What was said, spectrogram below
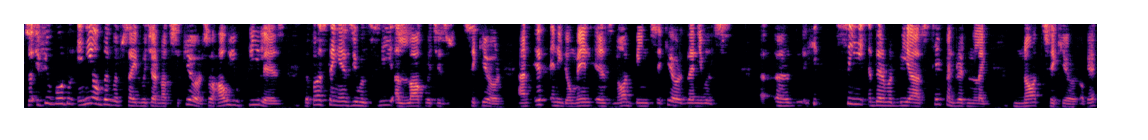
So if you go to any of the website which are not secure so how you feel is the first thing is you will see a lock which is secure. And if any domain is not being secure then you will uh, uh, see there would be a statement written like not secure okay?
